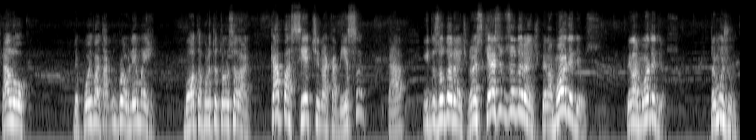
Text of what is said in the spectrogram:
Tá louco. Depois vai estar tá com problema aí. Bota protetor solar. Capacete na cabeça, tá? E desodorante. Não esquece o desodorante, pelo amor de Deus. Pelo amor de Deus. Tamo junto.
